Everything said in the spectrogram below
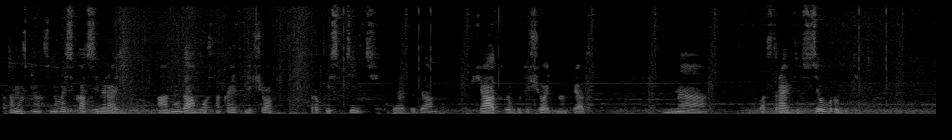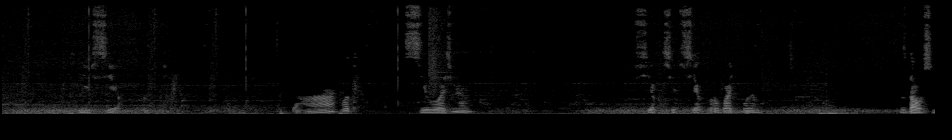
потому что нужно войска собирать а ну да можно конечно еще пропустить. Да да да. Сейчас будет еще один отряд. На постараемся все врубить не все. Врубить. так вот. Силу возьмем. Всех всех всех врубать будем. Сдался.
